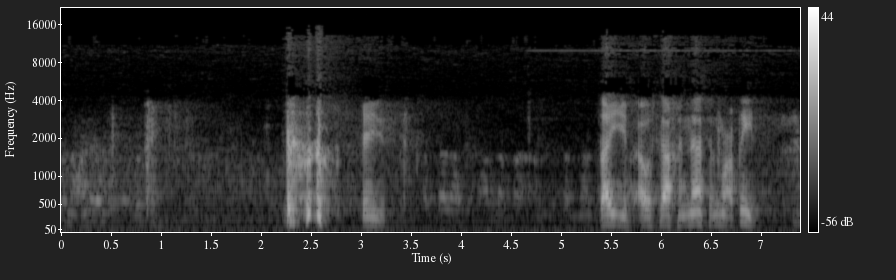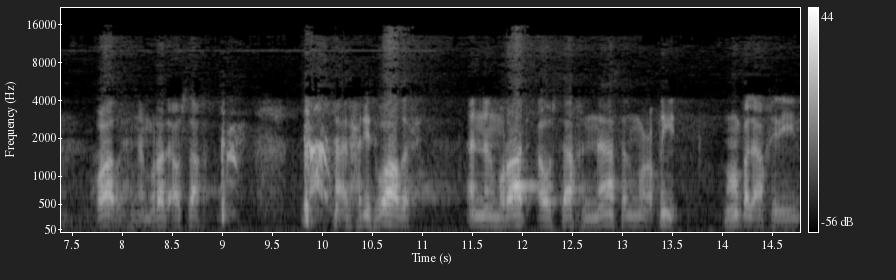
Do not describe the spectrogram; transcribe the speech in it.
يكون عليه طيب أوساخ الناس المعطين. واضح أن المراد أوساخ الحديث واضح أن المراد أوساخ الناس المعطين. ما هم بالآخرين؟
